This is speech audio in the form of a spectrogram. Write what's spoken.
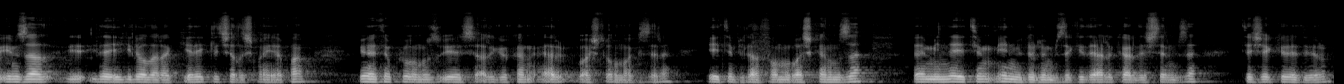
e, imza ile ilgili olarak gerekli çalışmayı yapan yönetim kurulumuz üyesi Ali Gökhan Er başta olmak üzere eğitim platformu başkanımıza ve Milli Eğitim İl Müdürlüğümüzdeki değerli kardeşlerimize teşekkür ediyorum.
